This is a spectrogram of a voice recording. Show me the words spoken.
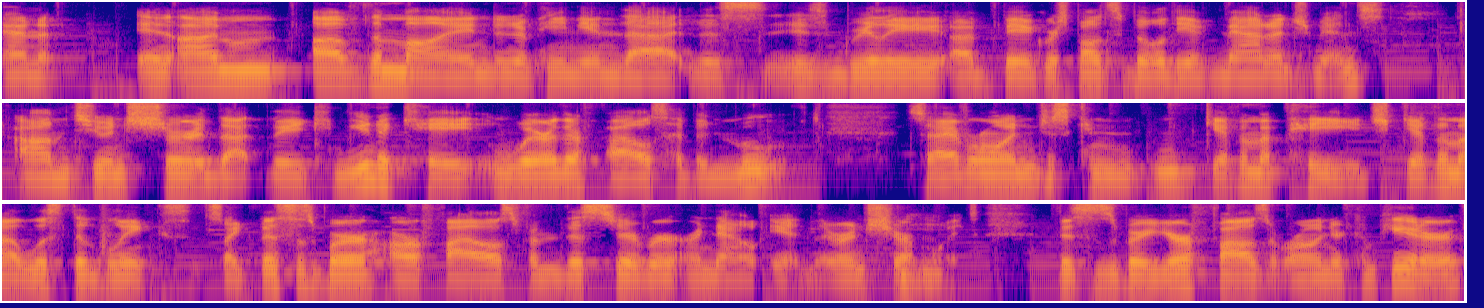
And and I'm of the mind and opinion that this is really a big responsibility of management um, to ensure that they communicate where their files have been moved. So everyone just can give them a page, give them a list of links. It's like, this is where our files from this server are now in. They're in mm-hmm. SharePoint. Mm-hmm. This is where your files that were on your computer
